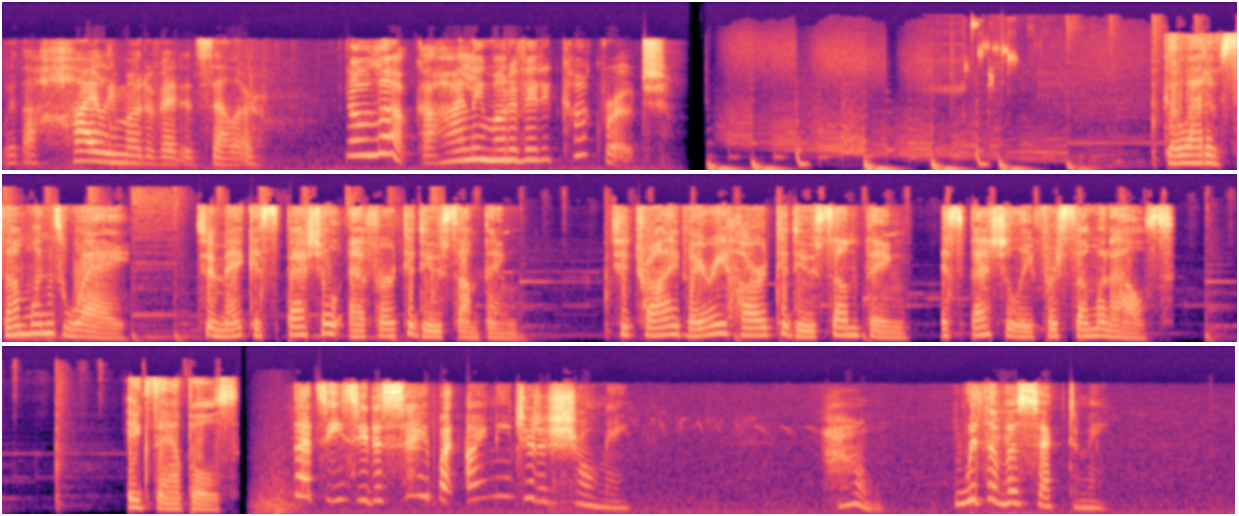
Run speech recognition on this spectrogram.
with a highly motivated seller. Oh, look, a highly motivated cockroach. Go out of someone's way. To make a special effort to do something. To try very hard to do something, especially for someone else. Examples That's easy to say, but I need you to show me. How? With a vasectomy.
